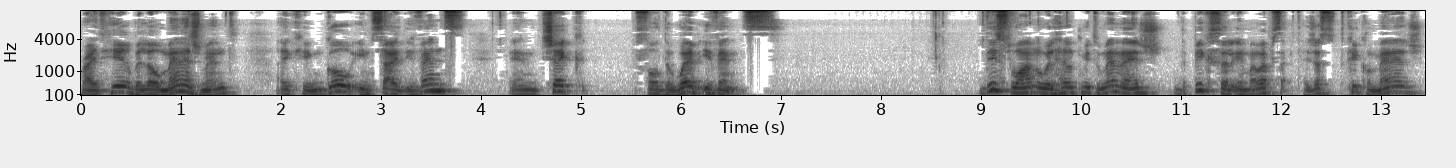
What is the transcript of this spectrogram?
right here below management I can go inside events and check for the web events. This one will help me to manage the pixel in my website. I just click on manage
